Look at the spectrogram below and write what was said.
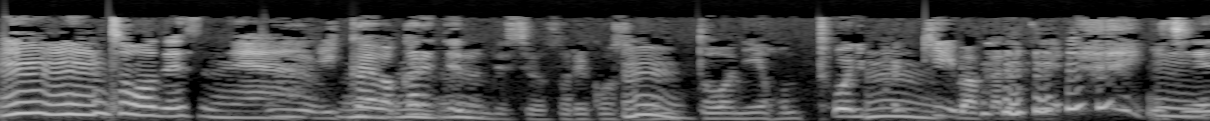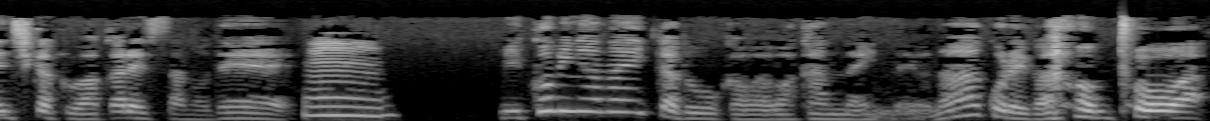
うんうん、そうですね。うん、一回別れてるんでですよ、それこそ。うん本当に、本当にパッキリ別れて、うん一年近く別れてたので、うん。見込みがないかどうかは分かんないんだよな、これが、本当は。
